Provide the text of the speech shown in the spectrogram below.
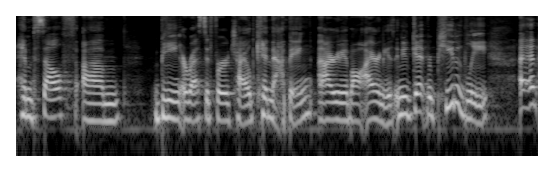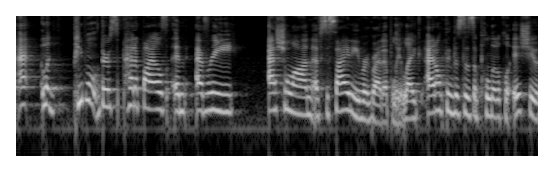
himself. Um, being arrested for child kidnapping, irony of all ironies, and you get repeatedly, and, and like people, there's pedophiles in every echelon of society, regrettably. Like, I don't think this is a political issue,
